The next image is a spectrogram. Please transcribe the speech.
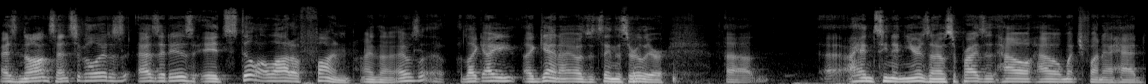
as nonsensical as as it is, it's still a lot of fun. I thought it was uh, like I again I was saying this earlier. Uh, I hadn't seen it in years, and I was surprised at how how much fun I had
